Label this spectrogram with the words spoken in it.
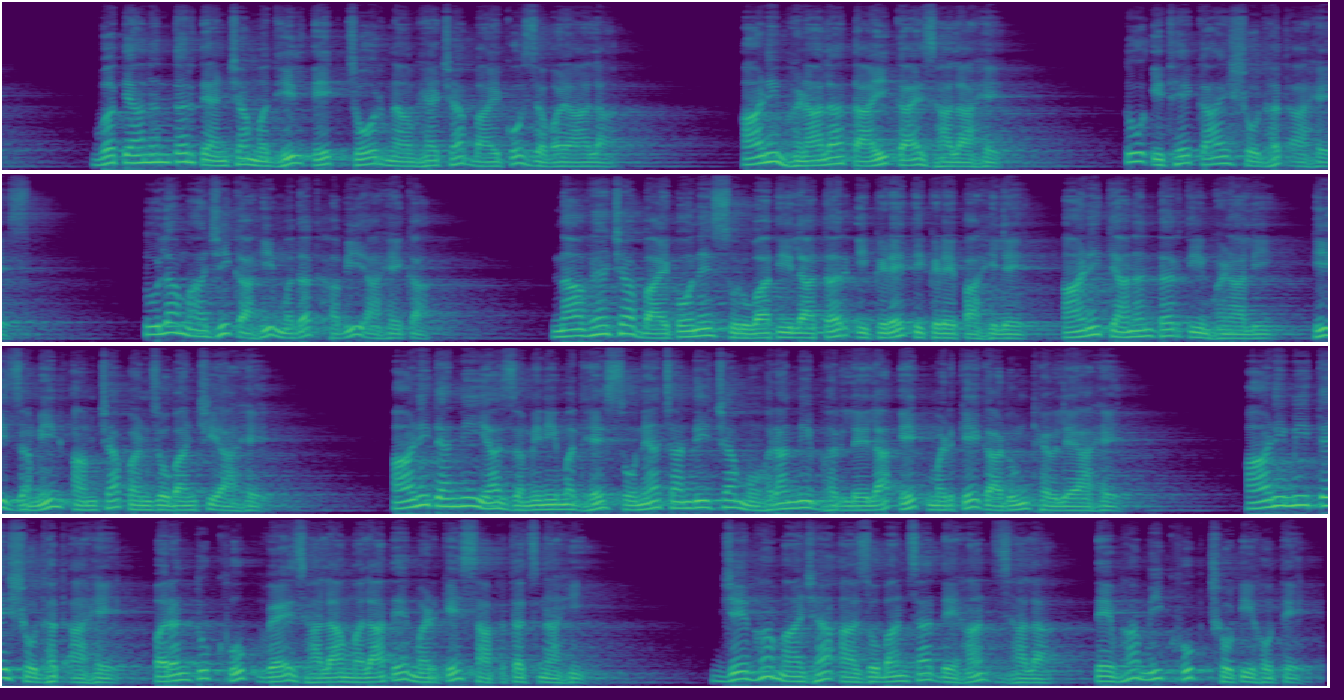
व त्यानंतर त्यांच्यामधील एक चोर नाव्ह्याच्या बायको जवळ आला आणि म्हणाला ताई काय झाला आहे? तू इथे काय शोधत आहेस? तुला माझी काही मदत हवी आहे का? नाव्याच्या बायकोने सुरुवातीला तर इकडे तिकडे पाहिले आणि त्यानंतर ती म्हणाली ही जमीन आमच्या पणजोबांची आहे. आणि त्यांनी या जमिनीमध्ये सोन्या चांदीच्या मोहरांनी भरलेला एक मडके गाडून ठेवले आहे. आणि मी ते शोधत आहे परंतु खूप वेळ झाला मला ते मडके सापतच नाही. जेव्हा माझ्या आजोबांचा देहांत झाला तेव्हा मी खूप छोटी होते.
